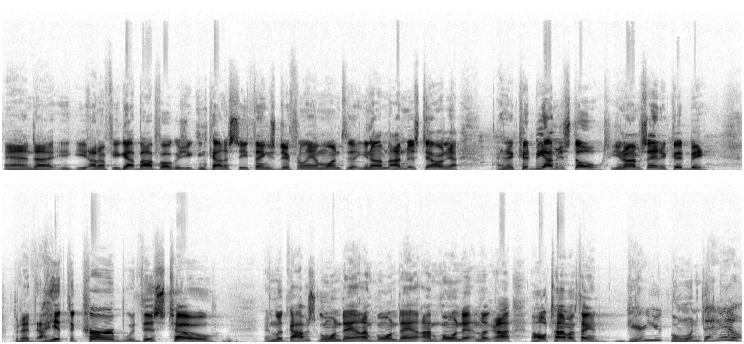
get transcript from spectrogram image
And uh, you, I don't know if you got bifocals. You can kind of see things differently. I'm one to, you know, I'm, I'm, just telling you. And it could be I'm just old. You know what I'm saying? It could be. But I, I hit the curb with this toe. And look, I was going down. I'm going down. I'm going down. And look, I, the whole time I'm thinking, Gary, you're going down.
